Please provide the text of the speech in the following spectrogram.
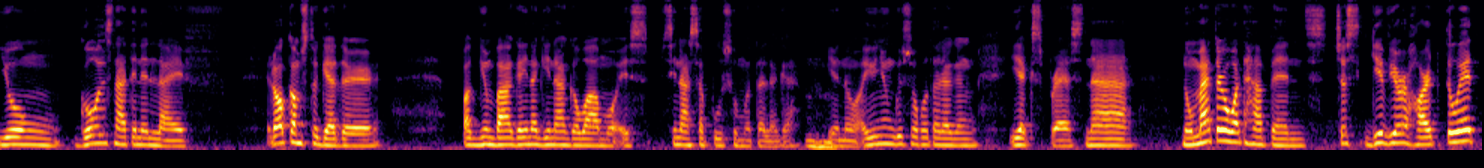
yung goals natin in life, it all comes together pag yung bagay na ginagawa mo is sinasa puso mo talaga. Mhm. You know, ayun yung gusto ko talagang i-express na no matter what happens, just give your heart to it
